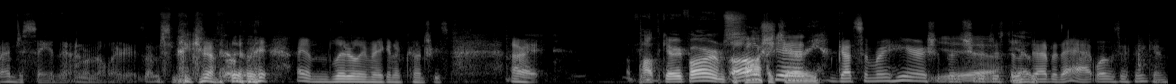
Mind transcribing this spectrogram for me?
I'm just saying that. I don't know where it is. I'm just making up. I am literally making up countries. All right. Apothecary Farms. Oh Apothecary. shit! Got some right here. I should should have Yeah. just done Yeah. a dab of that. What was I thinking?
